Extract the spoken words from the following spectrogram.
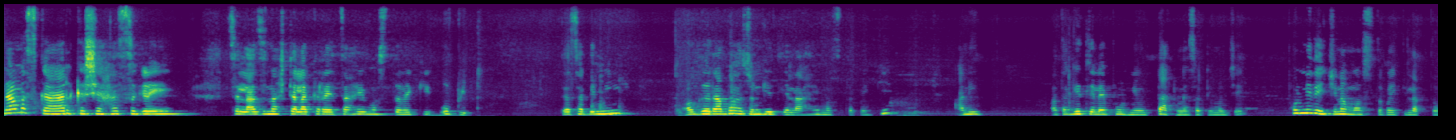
नमस्कार कसे आहात सगळे? चला आज नाश्त्याला करायचं आहे मस्तपैकी उपीट. त्यासाठी मी गरा भाजून घेतलेला आहे मस्तपैकी. आणि आता घेतलेला आहे फोडणी टाकण्यासाठी म्हणजे फोडणी द्यायची ना मस्तपैकी लागतं.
